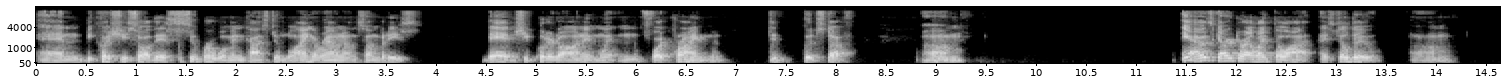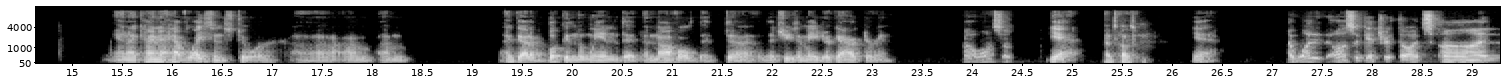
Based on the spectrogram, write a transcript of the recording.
and because she saw this superwoman costume lying around on somebody's bed, she put it on and went and fought crime and did good stuff. Um, yeah, it was a character I liked a lot. I still do. Um, and I kind of have license to her. Uh, I'm, I'm, I've got a book in the wind that a novel that uh, that she's a major character in. Oh, awesome! Yeah, that's awesome. Yeah, I wanted to also get your thoughts on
